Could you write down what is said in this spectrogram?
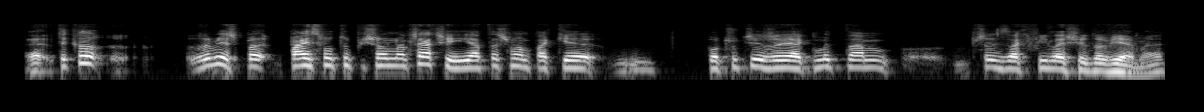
E, Tylko, że wiesz, pa, Państwo tu piszą na czacie i ja też mam takie poczucie, że jak my tam przez za chwilę się dowiemy,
